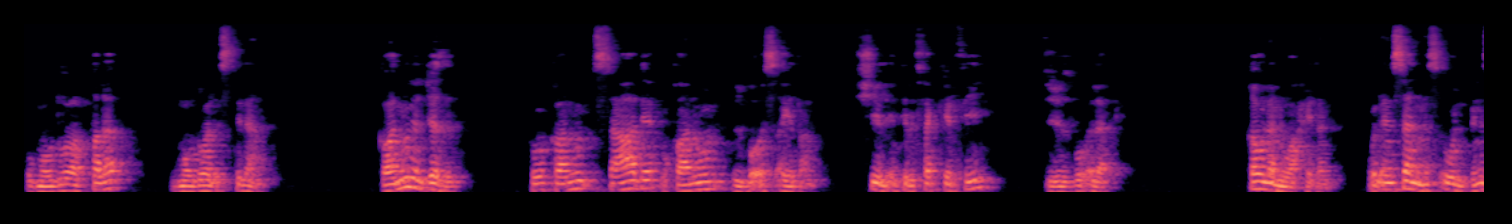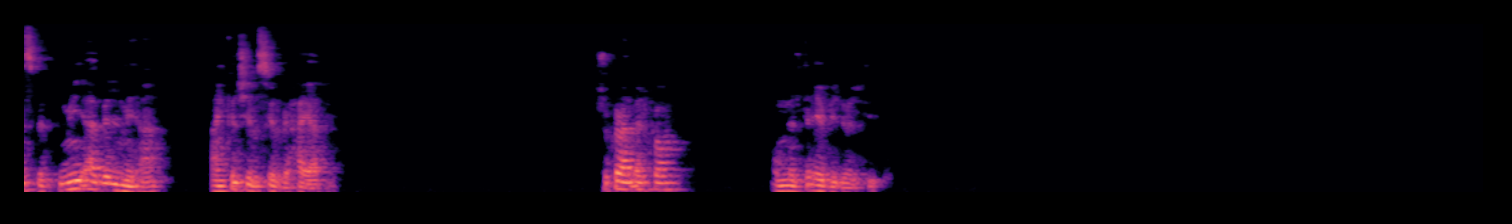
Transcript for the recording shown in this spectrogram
وبموضوع الطلب وبموضوع الاستلام. قانون الجذب هو قانون السعادة وقانون البؤس أيضا. الشيء اللي أنت بتفكر فيه تجذبه لك قولا واحدا. والإنسان مسؤول بنسبة 100% عن كل شيء بيصير بحياته. شكرا لكم ومنلتقي فيديو جديد.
